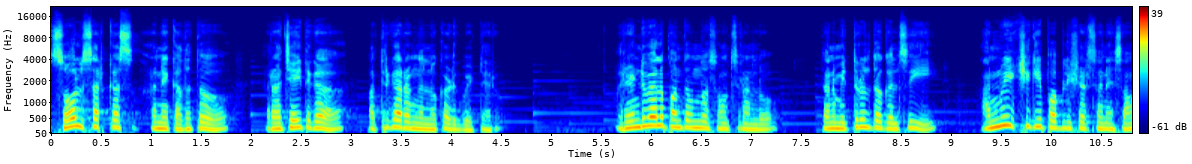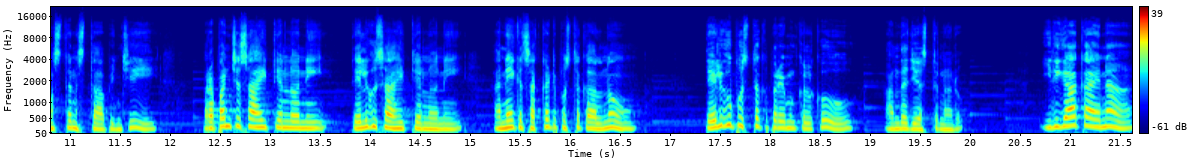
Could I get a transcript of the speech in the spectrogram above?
సోల్ సర్కస్ అనే కథతో రచయితగా పత్రికా రంగంలోకి అడుగుపెట్టారు. రెండు వేల పంతొమ్మిదో సంవత్సరంలో తన మిత్రులతో కలిసి అన్వీక్షికి పబ్లిషర్స్ అనే సంస్థను స్థాపించి ప్రపంచ సాహిత్యంలోని తెలుగు సాహిత్యంలోని అనేక చక్కటి పుస్తకాలను తెలుగు పుస్తక ప్రేమికులకు అందజేస్తున్నారు. ఇదిగాక ఆయన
